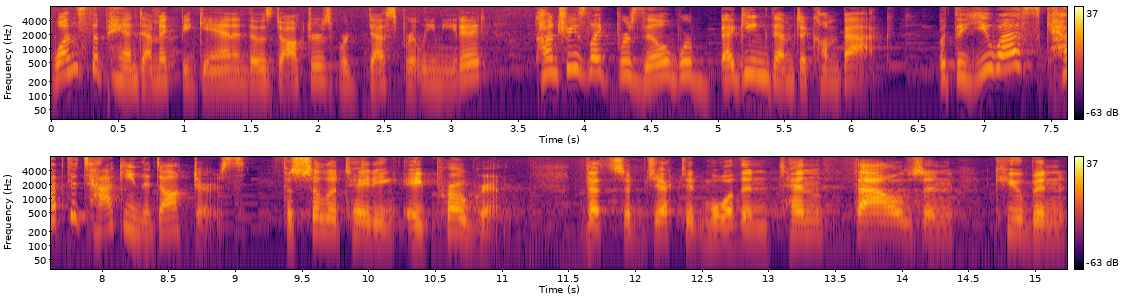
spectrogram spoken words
Once the pandemic began and those doctors were desperately needed, countries like Brazil were begging them to come back. But the US kept attacking the doctors. Facilitating a program that subjected more than 10,000 Cuban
